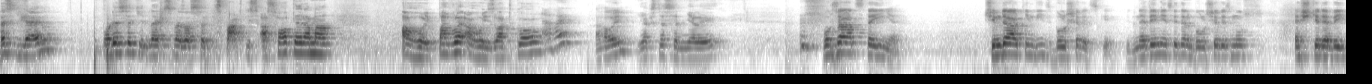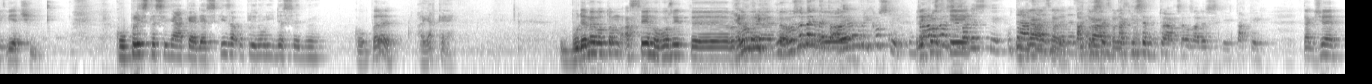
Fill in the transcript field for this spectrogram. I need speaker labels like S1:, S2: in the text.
S1: Hezký den. Po deseti dnech jsme zase zpátky s asfaltérama. Ahoj Pavle, ahoj Zlatko.
S2: Ahoj.
S3: Ahoj.
S1: Jak jste se měli?
S3: Pořád stejně. Čím dál tím víc bolševicky. Nevím, jestli ten bolševismus ještě jde být větší.
S1: Koupili jste si nějaké desky za uplynulých deset dní?
S3: Koupili.
S1: A jaké?
S3: Budeme o tom asi hovořit. eh,
S1: Jenom v rych... no, rozebereme to, ale jenom v rychlosti. Utrácel
S3: rychlosti.
S1: jsi za desky.
S2: Utráceli jsme
S3: Utráceli.
S2: to desky.
S1: Taky
S3: Utráceli
S1: jsem, taky jsem utrácel za desky. Taky.
S3: Takže e,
